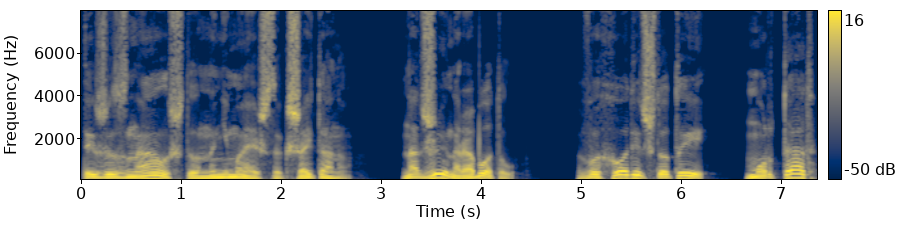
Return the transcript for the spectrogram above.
«Ты же знал, что нанимаешься к шайтану. На джина работал. Выходит, что ты муртат?»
